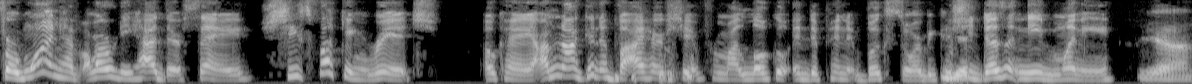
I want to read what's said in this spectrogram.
for one have already had their say she's fucking rich okay i'm not gonna buy her shit from my local independent bookstore because Yeah. she doesn't need money Yeah.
